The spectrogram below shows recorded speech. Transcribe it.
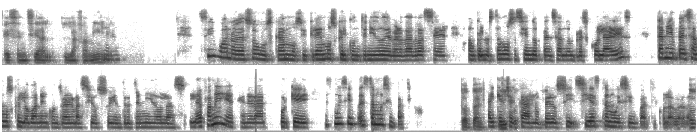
esencial, la familia. Sí, bueno, eso buscamos y creemos que el contenido de verdad va a ser, aunque lo estamos haciendo pensando en preescolares, también pensamos que lo van a encontrar gracioso y entretenido las, la familia en general, porque es muy, está muy simpático. Total. Hay que checarlo, pero sí, sí está muy simpático, la verdad.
